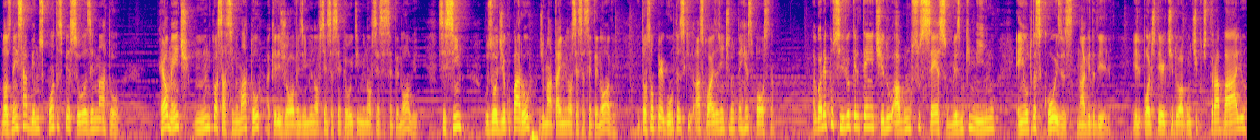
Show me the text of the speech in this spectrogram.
Nós nem sabemos quantas pessoas ele matou. Realmente, um único assassino matou aqueles jovens em 1968 e 1969? Se sim, o Zodíaco parou de matar em 1969? Então são perguntas às quais a gente não tem resposta. Agora é possível que ele tenha tido algum sucesso, mesmo que mínimo, em outras coisas na vida dele. Ele pode ter tido algum tipo de trabalho,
